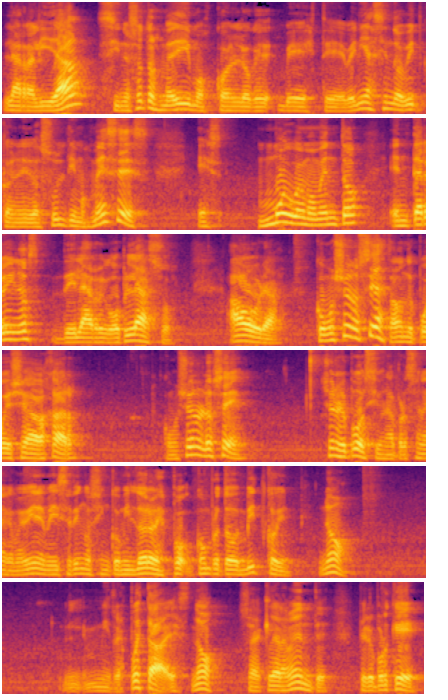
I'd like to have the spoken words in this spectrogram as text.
La realidad, si nosotros medimos con lo que este, venía haciendo Bitcoin en los últimos meses, es muy buen momento en términos de largo plazo. Ahora, como yo no sé hasta dónde puede llegar a bajar, como yo no lo sé, yo no le puedo decir a una persona que me viene y me dice tengo 5 mil dólares, compro todo en Bitcoin. No. Mi respuesta es no, o sea, claramente. ¿Pero por qué?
